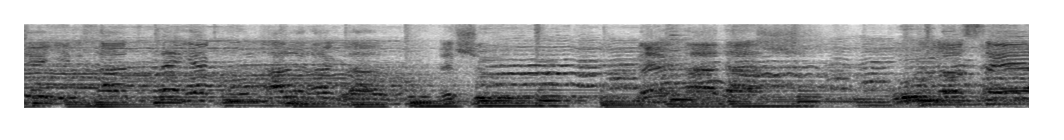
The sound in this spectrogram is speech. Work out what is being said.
שינחת ויקום על רגליו ושוב מחדש הוא נושא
